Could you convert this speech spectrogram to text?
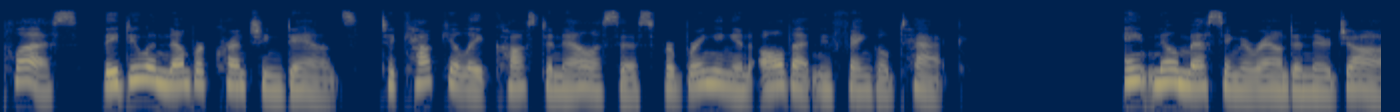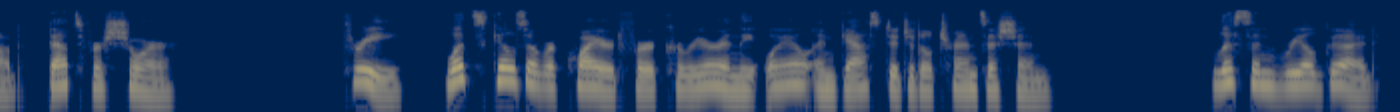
Plus, they do a number crunching dance to calculate cost analysis for bringing in all that newfangled tech. Ain't no messing around in their job, that's for sure. 3. What skills are required for a career in the oil and gas digital transition? Listen real good.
